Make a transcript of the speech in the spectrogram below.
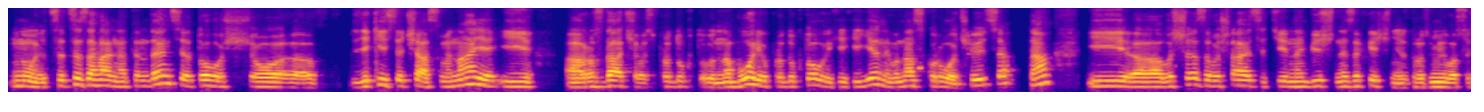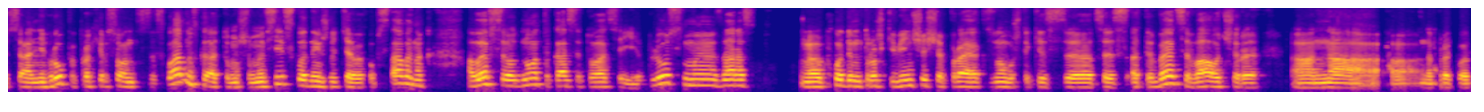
ну це, це загальна тенденція того, що е, якийсь час минає і. Роздача ось продукту наборів продуктової гігієни вона скорочується, та і е, лише залишаються ті найбільш незахищені, зрозуміло, соціальні групи. Про Херсон це складно сказати, тому що ми всі в складних життєвих обставинах, але все одно така ситуація є. Плюс ми зараз е, входимо трошки в інший ще проект. Знову ж таки, з е, це з АТБ, це ваучери на, наприклад,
